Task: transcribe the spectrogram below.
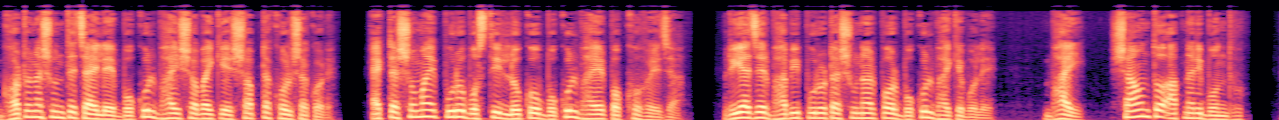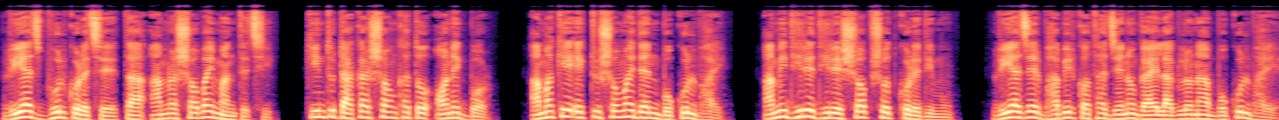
ঘটনা শুনতে চাইলে বকুল ভাই সবাইকে সবটা খোলসা করে। একটা সময় পুরো বস্তির লোকও বকুল ভাইয়ের পক্ষ হয়ে যা। রিয়াজের ভাবি পুরোটা শোনার পর বকুল ভাইকে বলে, ভাই, শাওন তো আপনারই বন্ধু। রিয়াজ ভুল করেছে, তা আমরা সবাই মানতেছি। কিন্তু টাকার সংখ্যা তো অনেক বড়। আমাকে একটু সময় দেন বকুল ভাই। আমি ধীরে ধীরে সব শোধ করে দিমু। রিয়াজের ভাবির কথা যেন গায়ে লাগল না, বকুল ভাইয়ে।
